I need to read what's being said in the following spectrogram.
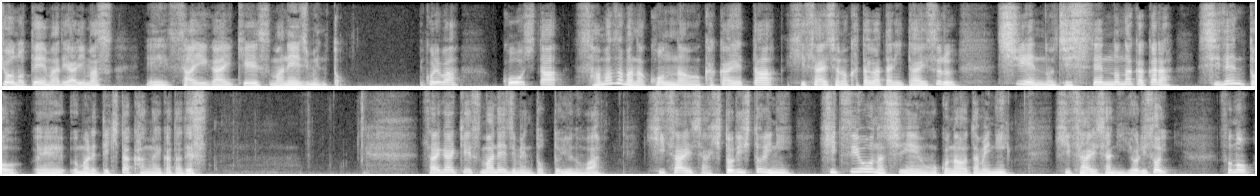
今日のテーマであります、え災害ケースマネジメント。これはこうした様々な困難を抱えた被災者の方々に対する支援の実践の中から自然と、え、生まれてきた考え方です。災害ケースマネジメントというのは、被災者一人一人に必要な支援を行うために、被災者に寄り添い、その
